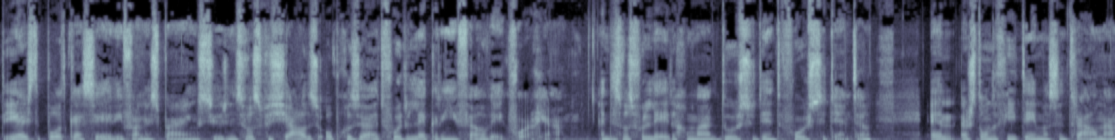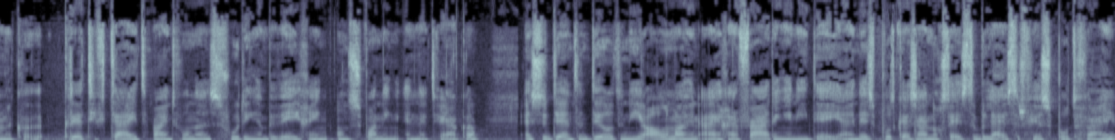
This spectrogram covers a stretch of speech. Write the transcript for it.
De eerste podcastserie van Inspiring Students was speciaal dus opgezet voor de Lekker in je Vel Week vorig jaar. En dit was volledig gemaakt door studenten voor studenten. En er stonden vier thema's centraal, namelijk creativiteit, mindfulness, voeding en beweging, ontspanning en netwerken. En studenten deelden hier allemaal hun eigen ervaringen en ideeën. En deze podcasts zijn nog steeds te beluisteren via Spotify.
